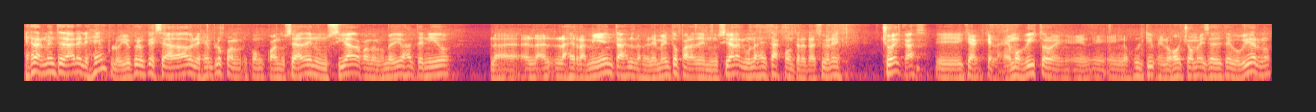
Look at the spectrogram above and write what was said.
es realmente dar el ejemplo. Yo creo que se ha dado el ejemplo cuando, se ha denunciado, cuando los medios han tenido las herramientas, los elementos para denunciar algunas de estas contrataciones chuecas, que, las hemos visto en, los últimos, en los ocho meses de este gobierno.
